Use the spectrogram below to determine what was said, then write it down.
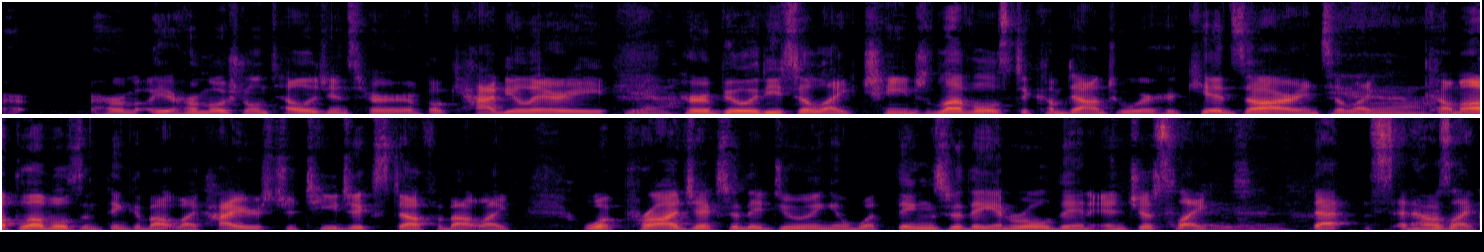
her, her her emotional intelligence her vocabulary yeah her ability to like change levels to come down to where her kids are and to Yeah. like come up levels and think about like higher strategic stuff about like what projects are they doing and what things are they enrolled in and just like Amazing. that and i was like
